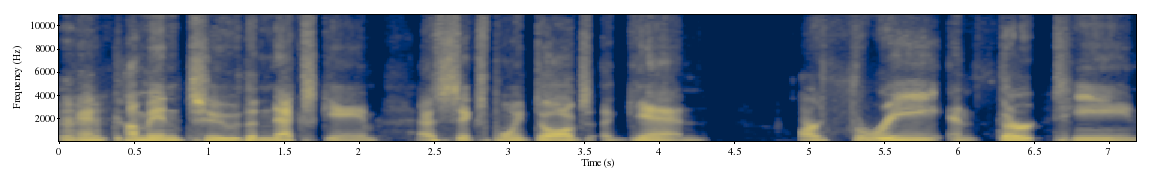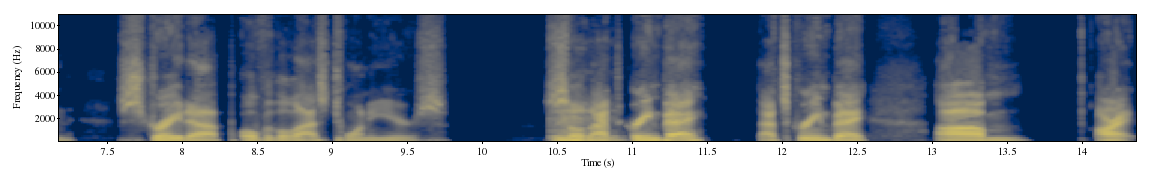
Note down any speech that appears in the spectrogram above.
mm-hmm. and come into the next game as six point dogs again are three and 13 straight up over the last 20 years. So mm. that's Green Bay. That's Green Bay. Um, all right.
